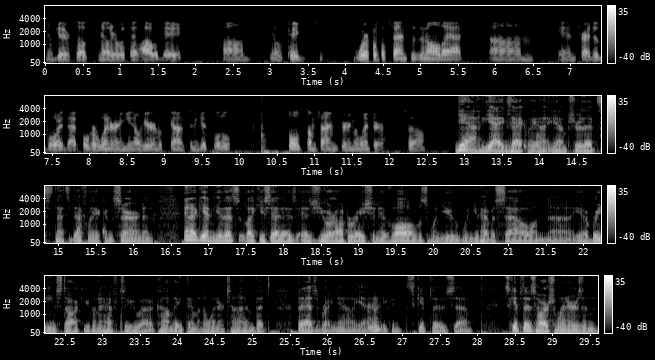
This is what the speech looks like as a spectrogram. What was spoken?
you know get ourselves familiar with it. How would they, um, you know, pigs work with the fences and all that, um, and try to avoid that overwintering. You know, here in Wisconsin, it gets a little cold sometimes during the winter. So. Yeah, yeah, exactly. I, yeah, I'm sure that's that's definitely a concern, and and again, yeah, that's like you said, as as your operation evolves, when you when you have a sow on uh, you know breeding stock, you're going to have to uh, accommodate them in the wintertime. But but as of right now, yeah, Mhm. you can skip those uh, skip those harsh winters, and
